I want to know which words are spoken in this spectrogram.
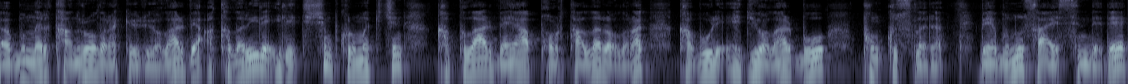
e, bunları tanrı olarak görüyorlar ve atalarıyla iletişim kurmak için kapılar veya portallar olarak kabul ediyorlar bu punkusları ve bunun sayesinde de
